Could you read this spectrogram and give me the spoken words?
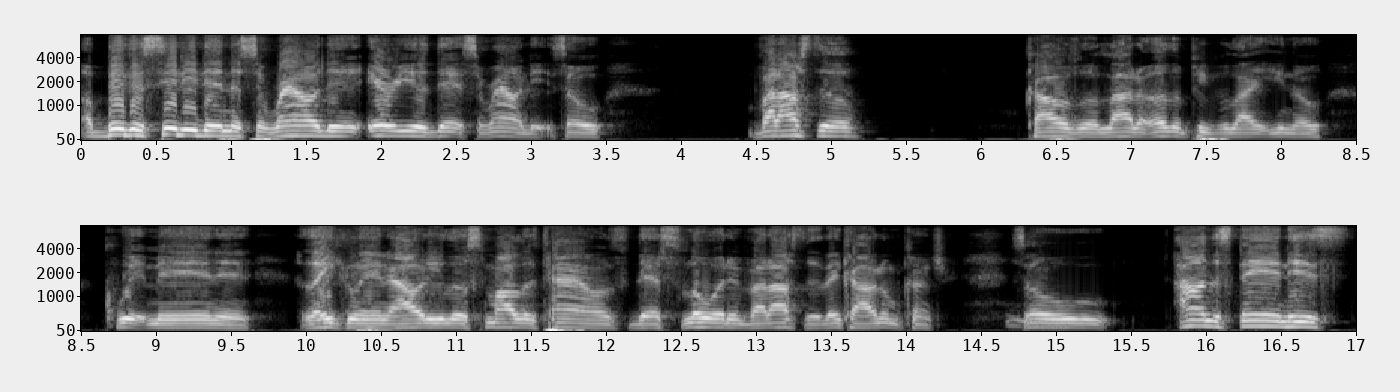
a bigger city than the surrounding areas that surround it. So Valdosta calls a lot of other people like, you know, Quitman and Lakeland, all these little smaller towns that's slower than Valdosta, they call them country. Mm-hmm. So I understand his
